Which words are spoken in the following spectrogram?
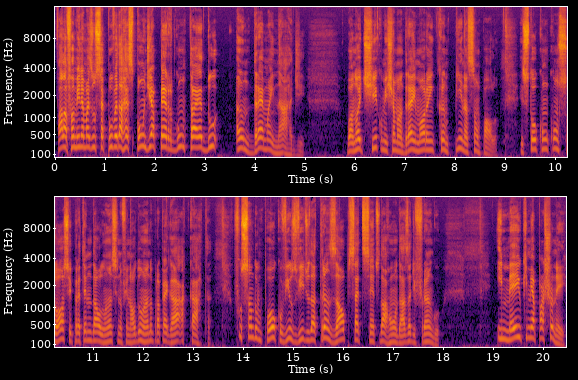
Fala família, mais um Sepúlveda responde. A pergunta é do André Mainardi. Boa noite, Chico. Me chamo André e moro em Campinas, São Paulo. Estou com um consórcio e pretendo dar o lance no final do ano para pegar a carta. Fuçando um pouco, vi os vídeos da Transalp 700 da Honda, asa de frango, e meio que me apaixonei.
